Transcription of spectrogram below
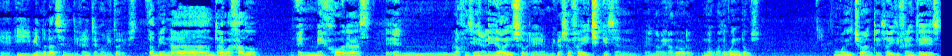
eh, y viéndolas en diferentes monitores. También han trabajado en mejoras en las funcionalidades sobre Microsoft Edge, que es el, el navegador nuevo de Windows. Como he dicho antes, hay diferentes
